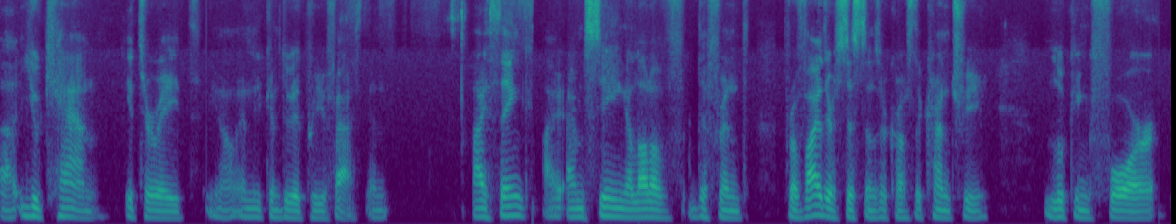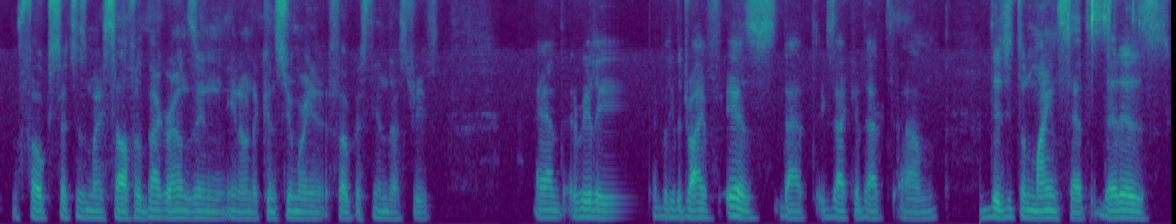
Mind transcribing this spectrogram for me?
uh, you can iterate, you know, and you can do it pretty fast. And I think I, I'm seeing a lot of different provider systems across the country looking for folks such as myself with backgrounds in, you know, in the consumer focused industries. And really, I believe the drive is that exactly that um, digital mindset that is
